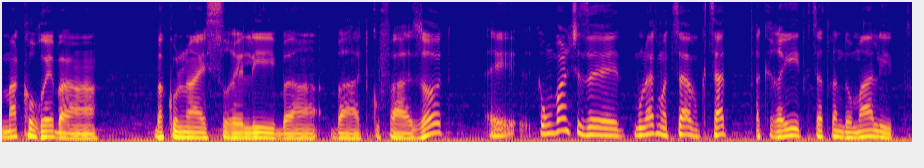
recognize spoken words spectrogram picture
מה קורה ב, בקולנוע הישראלי ב, בתקופה הזאת. אה, כמובן שזה תמונת מצב קצת אקראית, קצת רנדומלית,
